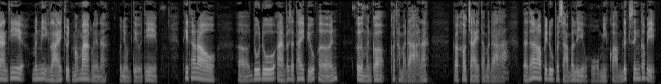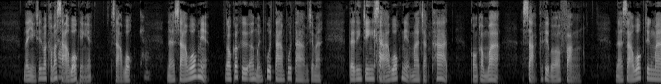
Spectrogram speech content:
การที่มันมีอีกหลายจุดมาก ๆเลยนะคุณโยมติวที่ที่ถ้าเราเอ่อดูดูอ่านภาษาไทยผิวเผิน เออ มันก็ก็ธรรมดานะ ก็เข้าใจธรรมดาค่ะแต่ถ้าเราไปดูภาษาบาลีโอ้โหมีความลึกซึ้งเข้าไปอีกนะอย่างเช่นว่าคำว่าค่ะสาวกอย่างเงี้ย สาวกค่ะนะสาวกเนี่ยเราก็คือเออเหมือนพูดตามพูดตามใช่ไหมแต่จริงค่ะๆสาวกเนี่ยมาจากธาตุของคำว่าสะก็คือแปลว่าฟังนะสาวกจึงมา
